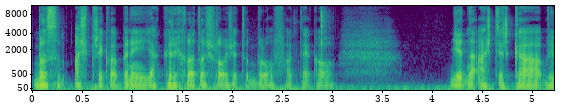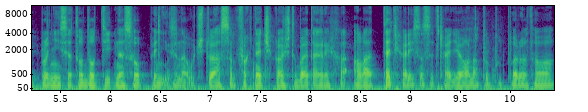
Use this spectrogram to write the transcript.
byl jsem až překvapený, jak rychle to šlo, že to bylo fakt jako jedna a čtyřka, vyplní se to do týdne, jsou peníze na účtu. Já jsem fakt nečekal, že to bude tak rychle, ale teď, když jsem se třeba dělal na tu podporu toho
